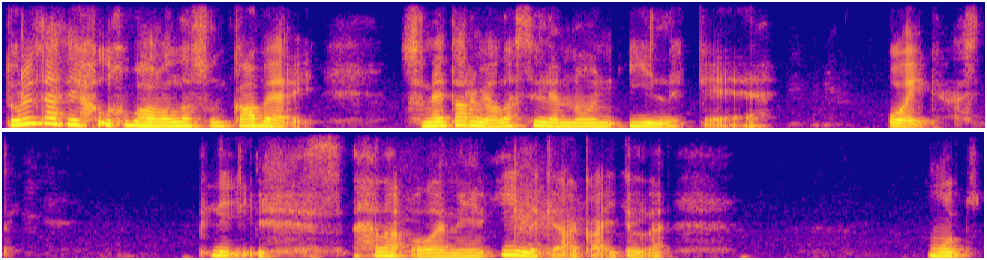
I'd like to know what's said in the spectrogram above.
Tulitähti haluaa olla sun kaveri. Sun ei tarvi olla sille noin ilkeä. Oikeasti. Please älä ole niin ilkeä kaikille. Mut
